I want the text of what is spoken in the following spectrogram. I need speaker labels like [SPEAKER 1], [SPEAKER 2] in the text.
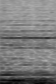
[SPEAKER 1] Bye.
